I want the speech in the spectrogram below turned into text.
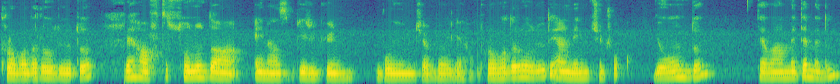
provalar oluyordu. Ve hafta sonu da en az bir gün boyunca böyle provalar oluyordu. Yani benim için çok yoğundu. Devam edemedim.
